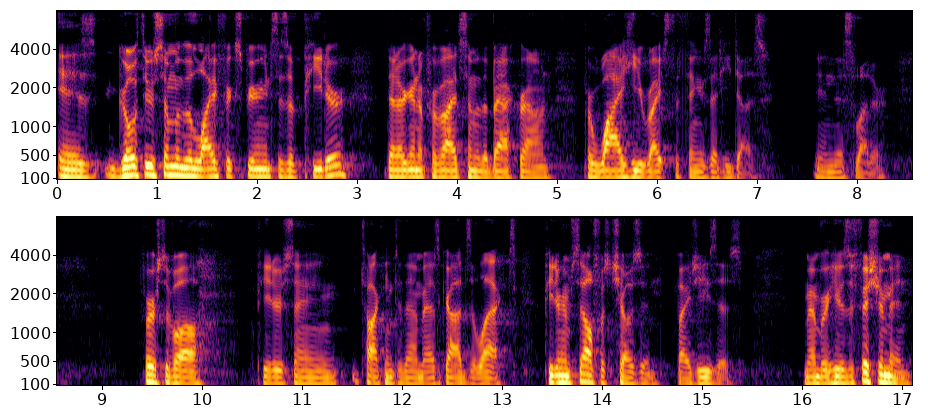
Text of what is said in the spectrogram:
is go through some of the life experiences of Peter that are going to provide some of the background for why he writes the things that he does in this letter. First of all, Peter's saying, talking to them as God's elect. Peter himself was chosen by Jesus. Remember, he was a fisherman,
